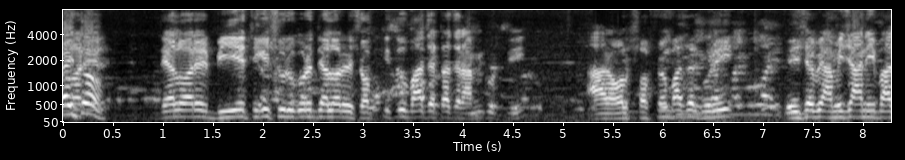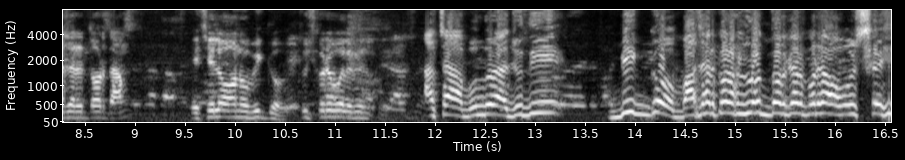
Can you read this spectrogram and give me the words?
তাই তো? দেলোয়ারের- বিয়ে থেকে শুরু করে দেলোয়ারের সবকিছু বাজার টাজার আমি করছি। আর অল সবসময় বাজার করি এই হিসাবে আমি জানি বাজারের দরদাম। এ ছিল অনভিজ্ঞ তুষ করে বলে ফেলছে। আচ্ছা বন্ধুরা যদি বিজ্ঞ বাজার করার লোক দরকার পড়ে অবশ্যই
